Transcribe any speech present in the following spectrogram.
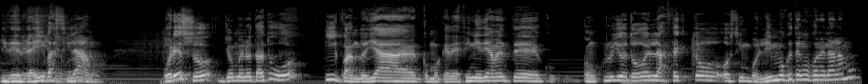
Y desde ahí vacilábamos. Por eso yo me lo tatúo y cuando ya como que definitivamente concluyo todo el afecto o simbolismo que tengo con el álamo,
